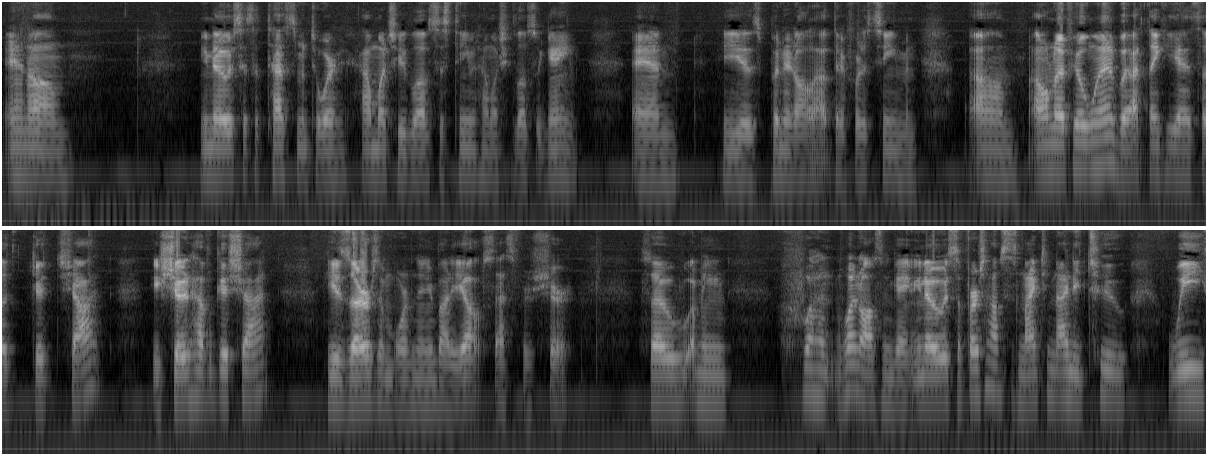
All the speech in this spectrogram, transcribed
and um, you know, it's just a testament to where how much he loves this team and how much he loves the game, and he is putting it all out there for the team. And um, I don't know if he'll win, but I think he has a good shot. He should have a good shot. He deserves it more than anybody else. That's for sure. So I mean, what what an awesome game! You know, it's the first time since 1992 we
